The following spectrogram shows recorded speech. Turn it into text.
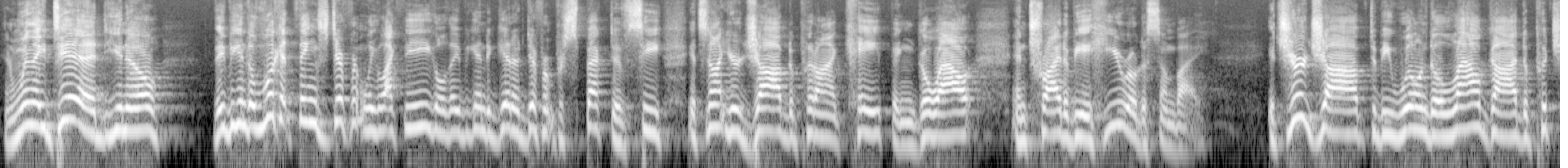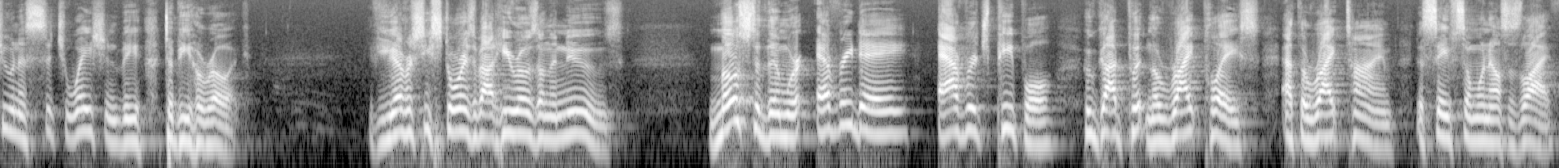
And when they did, you know, they begin to look at things differently like the eagle. They begin to get a different perspective. See, it's not your job to put on a cape and go out and try to be a hero to somebody. It's your job to be willing to allow God to put you in a situation be, to be heroic. If you ever see stories about heroes on the news, most of them were everyday, average people who God put in the right place at the right time to save someone else's life.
